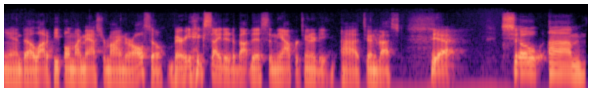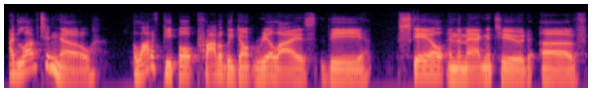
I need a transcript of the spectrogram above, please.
And a lot of people in my mastermind are also very excited about this and the opportunity uh, to invest. Yeah. So um, I'd love to know a lot of people probably don't realize the scale and the magnitude of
